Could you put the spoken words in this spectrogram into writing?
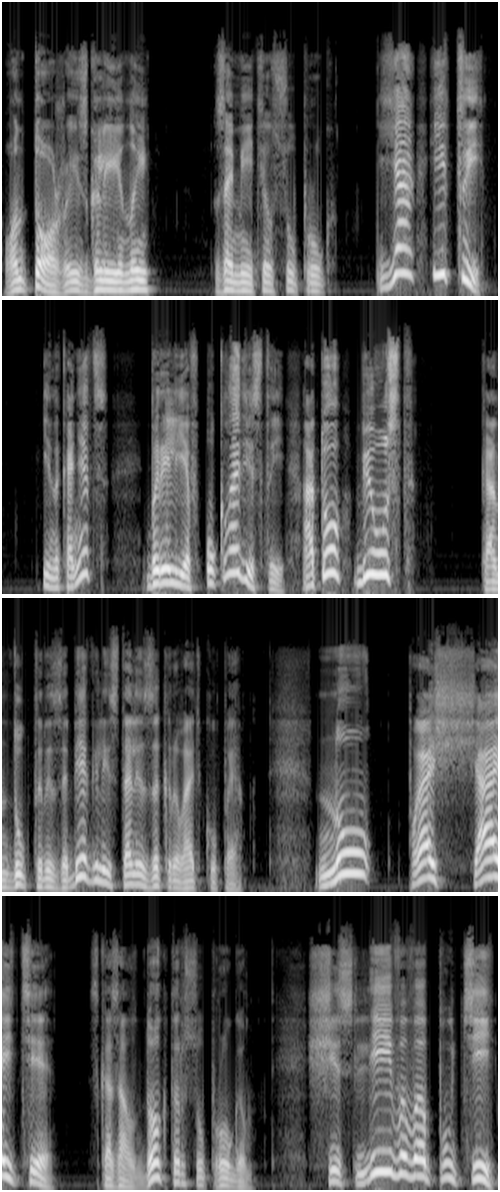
Он тоже из глины, — заметил супруг. Я и ты. И, наконец, барельеф укладистый, а то бюст. Кондукторы забегали и стали закрывать купе. — Ну, прощайте, — сказал доктор супругам. — Счастливого пути!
